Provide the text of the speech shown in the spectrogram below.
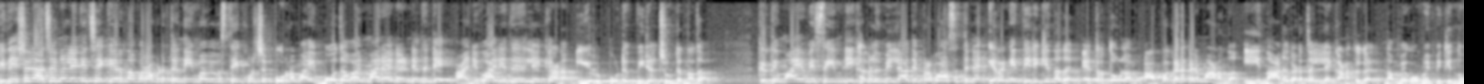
വിദേശ രാജ്യങ്ങളിലേക്ക് ചേക്കേറുന്നവർ അവിടുത്തെ നിയമവ്യവസ്ഥയെക്കുറിച്ച് പൂർണമായി ബോധവാന്മാരാകേണ്ടതിന്റെ അനിവാര്യതയിലേക്കാണ് ഈ റിപ്പോർട്ട് വിരൽ ചൂണ്ടുന്നത്. കൃത്യമായ വിസയും രേഖകളും ഇല്ലാതെ പ്രവാസത്തിന് ഇറങ്ങിത്തിരിക്കുന്നത് എത്രത്തോളം അപകടകരമാണെന്ന് ഈ നാടുകടത്തലിലെ കണക്കുകൾ നമ്മെ ഓർമ്മിപ്പിക്കുന്നു.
